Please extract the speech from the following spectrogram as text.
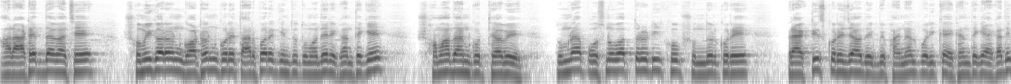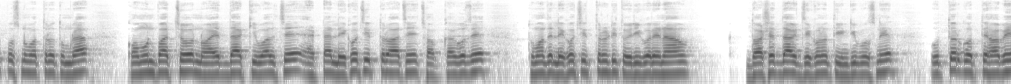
আর আটের দাগ আছে সমীকরণ গঠন করে তারপরে কিন্তু তোমাদের এখান থেকে সমাধান করতে হবে। তোমরা প্রশ্নপত্রটি খুব সুন্দর করে প্র্যাকটিস করে যাও, দেখবে ফাইনাল পরীক্ষা, এখান থেকে একাধিক প্রশ্নপত্র তোমরা কমন পাচ্ছ। নয়ের দাগ কী বলছে? একটা লেখচিত্র আছে, ছক কাগজে। তোমাদের লেখচিত্রটি তৈরি করে নাও। দশের দাগ যে কোনো তিনটি প্রশ্নের উত্তর করতে হবে।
